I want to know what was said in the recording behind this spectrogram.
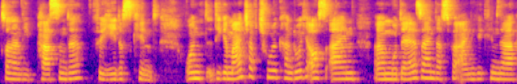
sondern die passende für jedes Kind. Und die Gemeinschaftsschule kann durchaus ein äh, Modell sein, das für einige Kinder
